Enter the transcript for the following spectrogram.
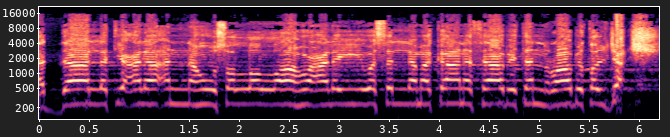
الدالة على أنه صلى الله عليه وسلم كان ثابتا رابط الجأش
